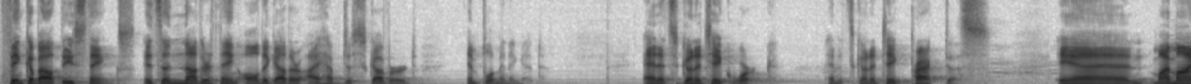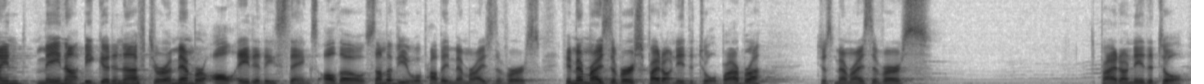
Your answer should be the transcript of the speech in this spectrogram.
think about these things. It's another thing altogether I have discovered implementing it. And it's going to take work and it's going to take practice. And my mind may not be good enough to remember all eight of these things, although some of you will probably memorize the verse. If you memorize the verse, you probably don't need the tool. Barbara, just memorize the verse. You probably don't need the tool.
